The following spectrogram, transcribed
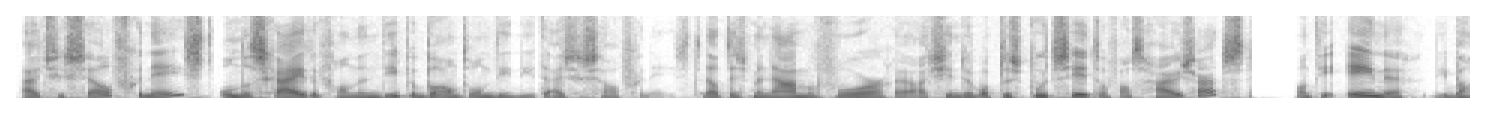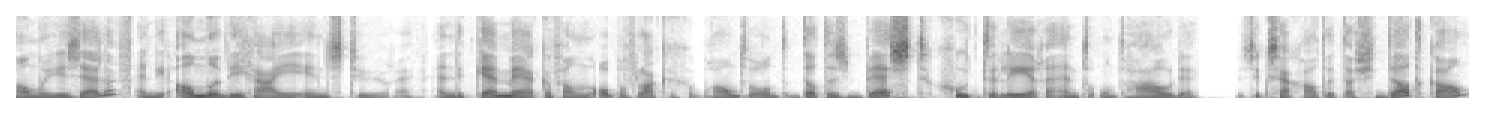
uit zichzelf geneest, onderscheiden van een diepe brandwond die niet uit zichzelf geneest. Dat is met name voor eh, als je op de spoed zit of als huisarts. Want die ene die behandel je zelf en die andere die ga je insturen. En de kenmerken van een oppervlakkige brandwond, dat is best goed te leren en te onthouden. Dus ik zeg altijd, als je dat kan,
